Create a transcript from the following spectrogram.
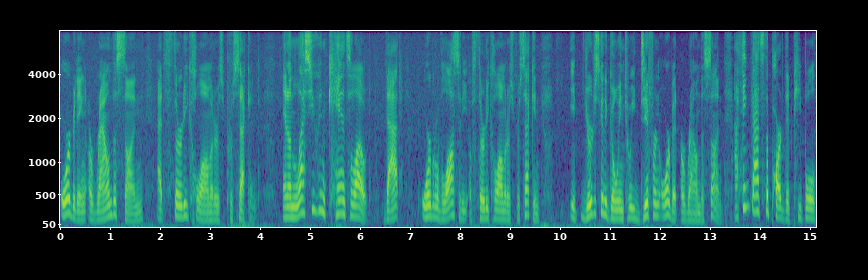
orbiting around the sun at 30 kilometers per second. And unless you can cancel out that orbital velocity of 30 kilometers per second, it, you're just going to go into a different orbit around the sun. I think that's the part that people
